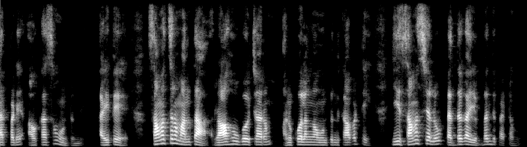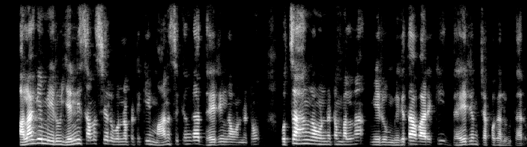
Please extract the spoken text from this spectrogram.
ఏర్పడే అవకాశం ఉంటుంది. అయితే సంవత్సరం అంతా రాహు గోచారం అనుకూలంగా ఉంటుంది కాబట్టి ఈ సమస్యలు పెద్దగా ఇబ్బంది పెట్టవు. అలాగే మీరు ఎన్ని సమస్యలు ఉన్నప్పటికీ మానసికంగా ధైర్యంగా ఉండటం ఉత్సాహంగా ఉండటం వలన మీరు మిగతా వారికి ధైర్యం చెప్పగలుగుతారు.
